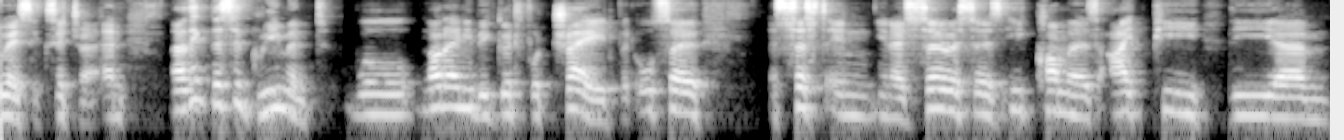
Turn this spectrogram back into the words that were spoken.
US, etc. And I think this agreement will not only be good for trade, but also assist in you know services, e-commerce, IP, the um,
